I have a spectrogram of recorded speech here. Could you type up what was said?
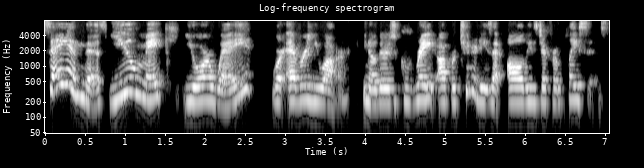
say in this. You make your way wherever you are. You know, there's great opportunities at all these different places.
